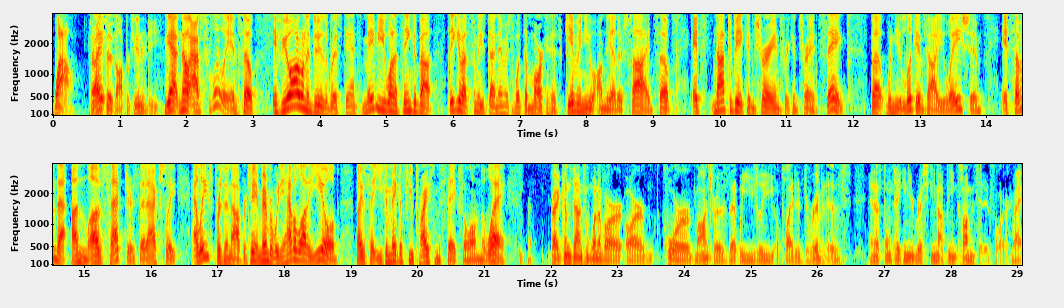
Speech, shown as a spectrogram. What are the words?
Wow. That right? just says opportunity. Yeah, no, absolutely. And so, if you all want to do the risk dance, maybe you want to think about think about some of these dynamics, what the market has given you on the other side. So, it's not to be a contrarian for contrarian's sake, but when you look at valuation, it's some of that unloved sectors that actually at least present opportunity. Remember, when you have a lot of yield, like I say, you can make a few price mistakes along the way. Right. It comes down to one of our, our core mantras that we usually apply to derivatives, and that's don't take any risk you're not being compensated for. Right.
